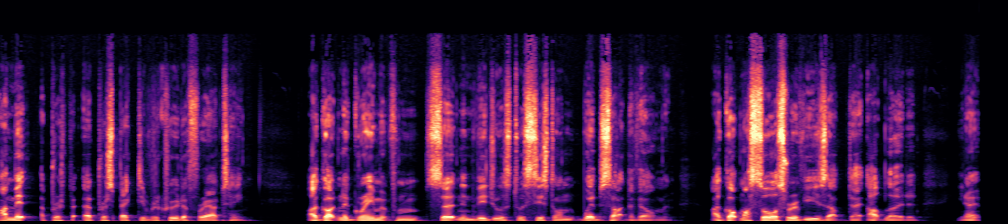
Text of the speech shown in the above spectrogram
I met a, pr- a prospective recruiter for our team. I got an agreement from certain individuals to assist on website development. I got my source reviews update, uploaded. You know,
